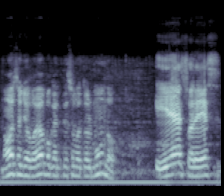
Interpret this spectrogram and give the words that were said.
No, eso yo veo porque él te sube todo el mundo. Y eso es,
